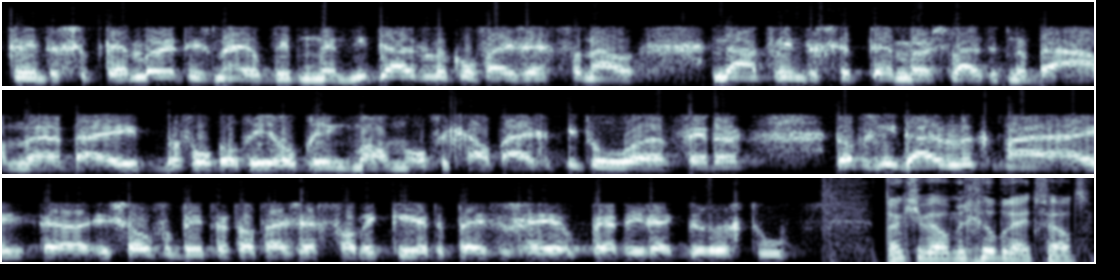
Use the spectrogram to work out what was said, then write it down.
20 september. Het is mij op dit moment niet duidelijk of hij zegt van nou na 20 september sluit ik me bij aan uh, bij bijvoorbeeld Hero Brinkman of ik ga op eigen titel uh, verder. Dat is niet duidelijk, maar hij is zo verbitterd dat hij zegt van ik keer de PVV ook per direct de rug toe. Dankjewel Michiel Breedveld.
